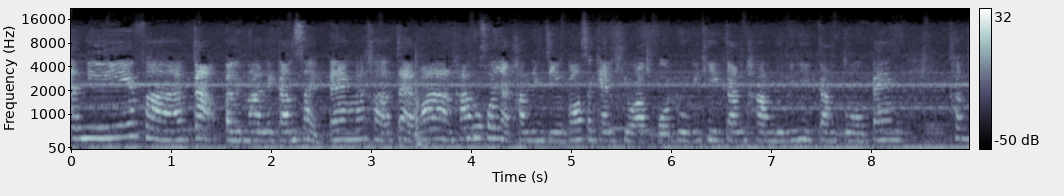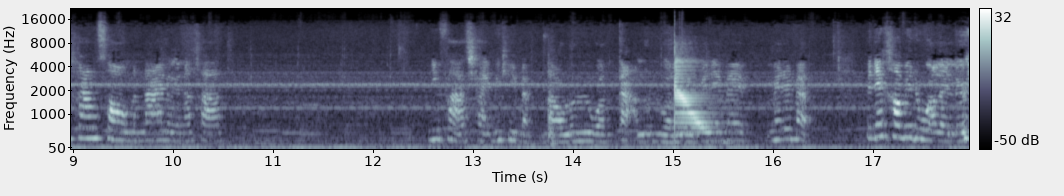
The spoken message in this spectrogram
อันนี้ฟ้ากะปริมาณในการใส่แป้งนะคะ แต่ว่าถ้าทุกคนอยากทำจริง ๆ ก็สแกน QR code ดูวิธีการทำดูวิธีการตวงแป้งข้างๆซองมันได้เลยนะคะ นี่ฟ้าใช้วิธีแบบเราล้วนๆกะล้วนๆเลยไม่ได้แบบไม่ได้แบบ ไม่ได้เข้าไปดูอะไรเลย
